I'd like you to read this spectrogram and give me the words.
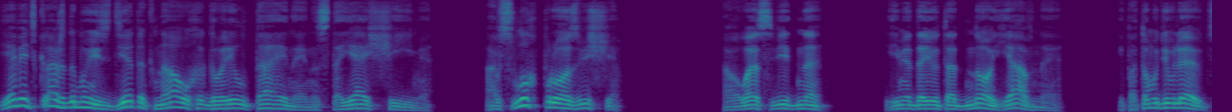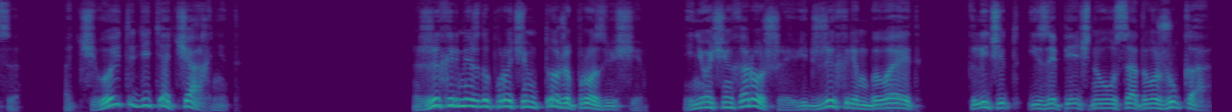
Я ведь каждому из деток на ухо говорил тайное, настоящее имя, а вслух прозвище. А у вас, видно, имя дают одно, явное, и потом удивляются, отчего это дитя чахнет. Жихарь, между прочим, тоже прозвище, и не очень хорошее, ведь жихрем, бывает, кличет из-за печного усатого жука.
